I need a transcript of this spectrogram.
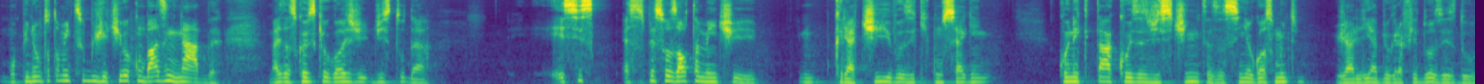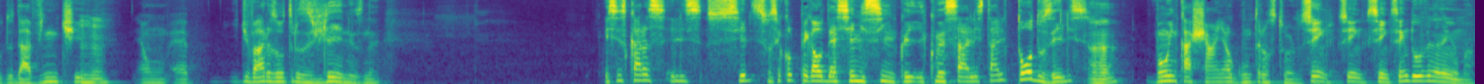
uma opinião totalmente subjetiva com base em nada, mas das coisas que eu gosto de, de estudar. Esses, essas pessoas altamente criativas e que conseguem conectar coisas distintas, assim. Eu gosto muito, já li a biografia duas vezes do, do Da Vinci, uhum. é um, é, e de vários outros gênios, né? Esses caras, eles se, se você pegar o DSM-5 e, e, começar a listar, todos eles uhum. vão encaixar em algum transtorno. Sim, sabe? sim, sim, sem dúvida nenhuma.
